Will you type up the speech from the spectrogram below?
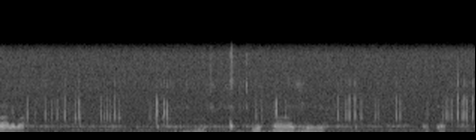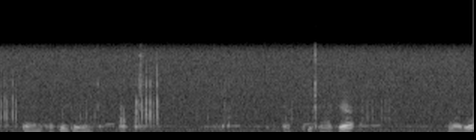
ปลาอะไรวะ มีปลาเฉยแต่กัดตามกัดไม่โดนกัดที่ปลาแค่มาดู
